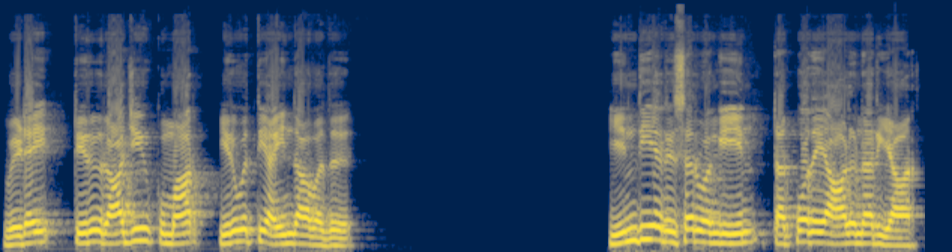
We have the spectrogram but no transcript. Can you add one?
விடை திரு. ராஜீவ்குமார் இருபத்தி ஐந்தாவது. இந்திய ரிசர்வ் வங்கியின் தற்போதைய ஆளுநர் யார்?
